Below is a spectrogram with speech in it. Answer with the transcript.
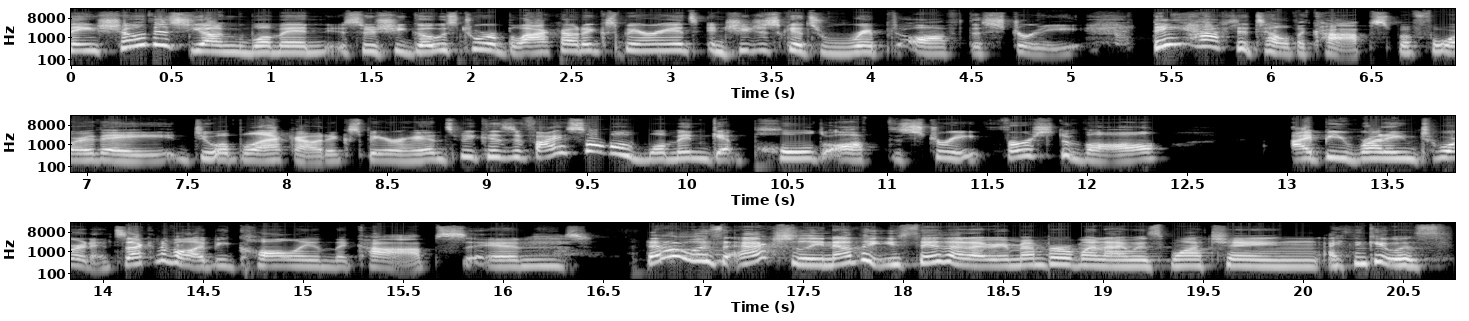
they show this young woman so she goes to her blackout experience and she just gets ripped off the street they have to tell the cops before they do a blackout experience because if i saw a woman get pulled off the street first of all i'd be running toward it second of all i'd be calling the cops and That was actually, now that you say that, I remember when I was watching, I think it was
